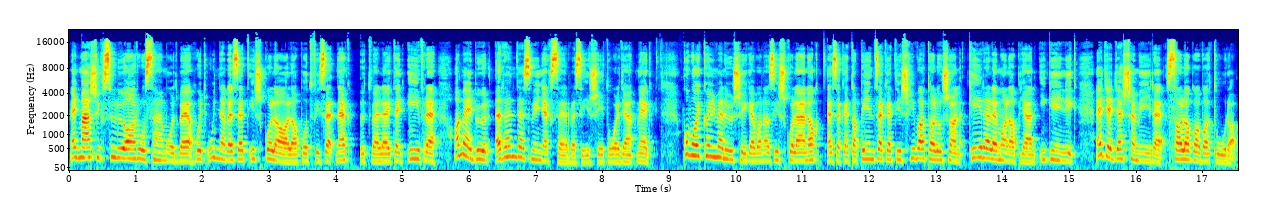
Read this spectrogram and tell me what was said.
Egy másik szülő arról számolt be, hogy úgynevezett iskola alapot fizetnek 50 lejt egy évre, amelyből rendezvények szervezését oldják meg. Komoly könyvelősége van az iskolának, ezeket a pénzeket is hivatalosan kérelem alapján igénylik egy-egy eseményre, szalagavatóra,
